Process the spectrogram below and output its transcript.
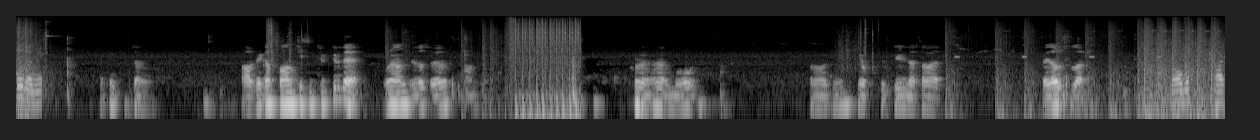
Geliyorum. Bakın Türkler mi? Abi Vegas falan kesin Türktür de. Bu ne lan? Söyler misin? Lan. Bu. Sana bakayım. Yok Türk değiller Samet. Belaruslular. Ne oldu? Bak.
